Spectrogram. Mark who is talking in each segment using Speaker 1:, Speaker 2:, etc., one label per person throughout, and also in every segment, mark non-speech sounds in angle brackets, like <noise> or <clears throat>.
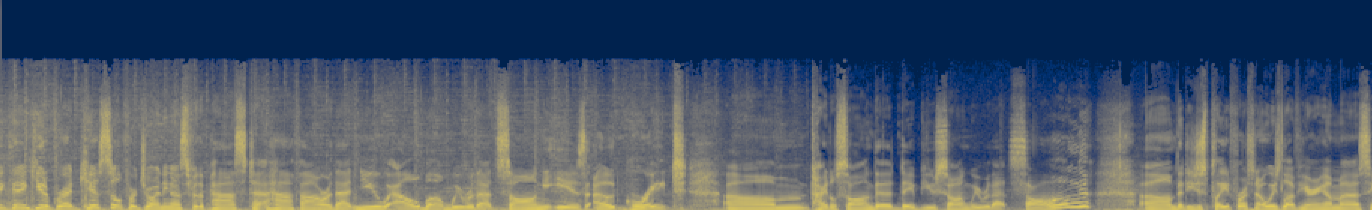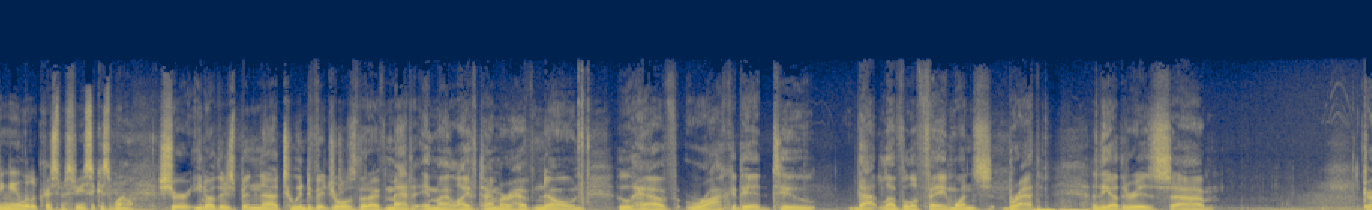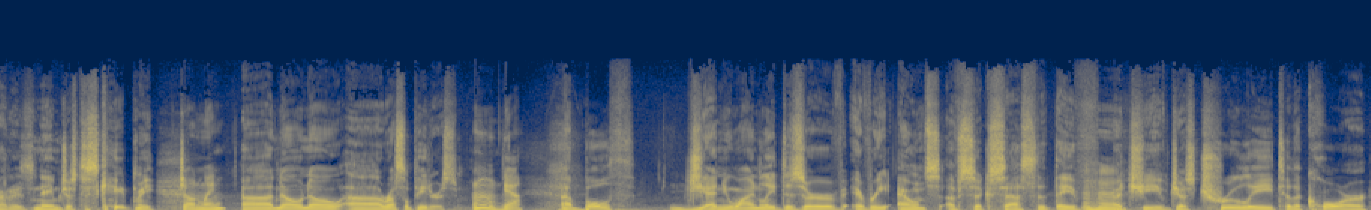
Speaker 1: Big thank you to Brett Kissel for joining us for the past half hour. That new album, We Were That Song, is out. Great um, title song, the debut song, We Were That Song, um, that he just played for us. And I always love hearing him uh, singing a little Christmas music as well.
Speaker 2: Sure. You know, there's been uh, two individuals that I've met in my lifetime or have known who have rocketed to that level of fame. One's Brett, the other is. Um, God, his name just <laughs> escaped me.
Speaker 1: John Wayne?
Speaker 2: Uh, no, no, uh, Russell Peters.
Speaker 1: Mm, yeah.
Speaker 2: Uh, both genuinely deserve every ounce of success that they've
Speaker 1: Mm-hmm.
Speaker 2: achieved. Just truly to the core,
